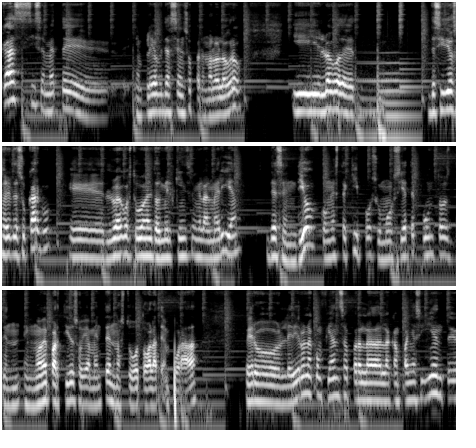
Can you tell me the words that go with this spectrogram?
casi se mete en playoffs de ascenso, pero no lo logró. Y luego de decidió salir de su cargo, eh, luego estuvo en el 2015 en el Almería, descendió con este equipo, sumó 7 puntos en 9 partidos, obviamente no estuvo toda la temporada, pero le dieron la confianza para la, campaña siguiente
